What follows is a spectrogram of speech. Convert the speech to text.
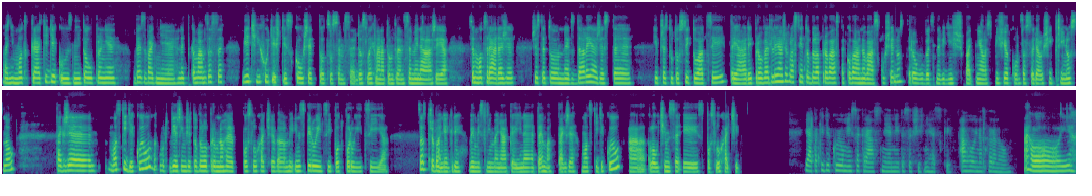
Leni, mockrát ti děkuju, zní to úplně bezvadně. Hnedka mám zase větší chuť ještě zkoušet to, co jsem se doslechla na tom tvém semináři a jsem moc ráda, že že jste to nevzdali a že jste i přes tuto situaci triády provedli a že vlastně to byla pro vás taková nová zkušenost, kterou vůbec nevidíš špatně, ale spíš jako zase další přínosnou. Takže moc ti děkuju, věřím, že to bylo pro mnohé posluchače velmi inspirující, podporující a zas třeba někdy vymyslíme nějaké jiné téma. Takže moc ti děkuju a loučím se i s posluchači. Já taky děkuju, měj se krásně, mějte se všichni hezky. Ahoj, nashledanou. Ahoj.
